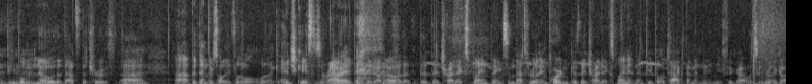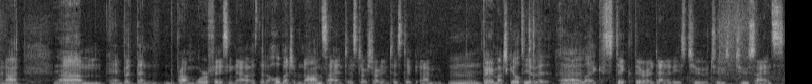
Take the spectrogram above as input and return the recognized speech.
Like people mhm. know that that's the truth. Uh, Mhm. Uh, but then there's all these little like edge cases around Right. it that they don't know that, that they try to explain things, and that's really important because they try to explain it, and then people attack them, and then you figure out what's really going on. Yeah. Um, and but then the problem we're facing now is that a whole bunch of non-scientists are starting to stick, and I'm Mm. very much guilty of it. Uh, Mm. like stick their identities to to to science,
